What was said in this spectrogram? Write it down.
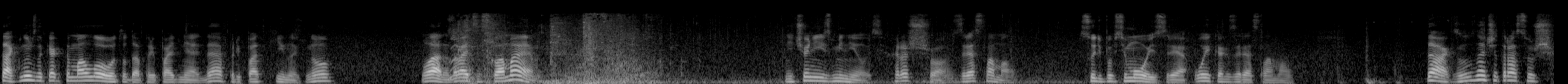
Так, нужно как-то малого туда приподнять, да, приподкинуть. Ну, ладно, давайте сломаем. Ничего не изменилось. Хорошо, зря сломал. Судя по всему, ой, зря. Ой, как зря сломал. Так, ну, значит, раз уж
